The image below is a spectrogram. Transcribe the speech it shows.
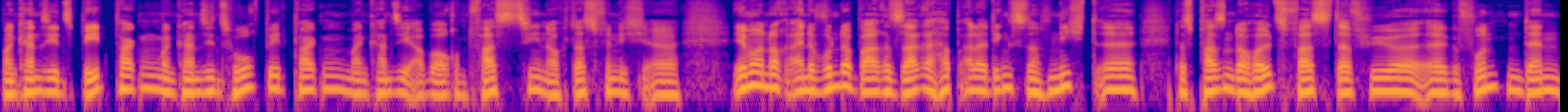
man kann sie ins Beet packen, man kann sie ins Hochbeet packen, man kann sie aber auch im Fass ziehen. Auch das finde ich äh, immer noch eine wunderbare Sache, habe allerdings noch nicht äh, das passende Holzfass dafür äh, gefunden, denn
